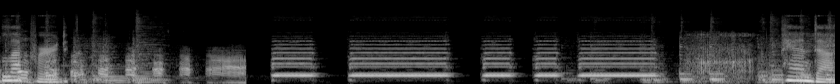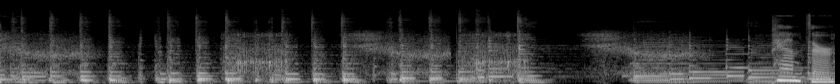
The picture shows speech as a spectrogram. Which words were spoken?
Leopard Panda. Panther.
